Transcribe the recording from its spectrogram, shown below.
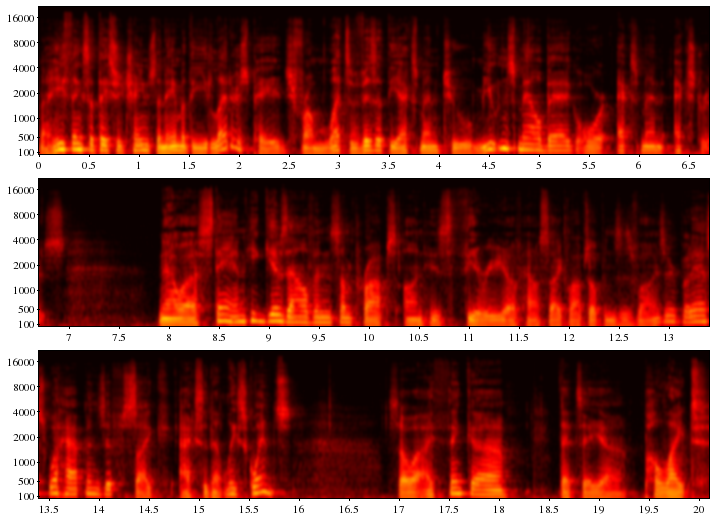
Now, he thinks that they should change the name of the letters page from Let's Visit the X Men to Mutants Mailbag or X Men Extras. Now, uh, Stan, he gives Alvin some props on his theory of how Cyclops opens his visor, but asks what happens if Cyc accidentally squints. So I think uh, that's a uh, polite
